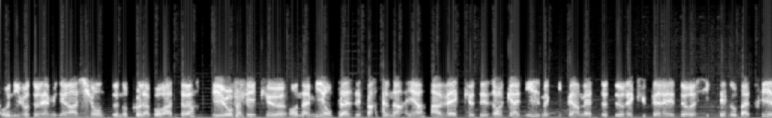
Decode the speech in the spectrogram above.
au niveau de rémunération de nos collaborateurs et au fait qu'on a mis en place des partenariats avec des organismes qui permettent de récupérer, de recycler nos batteries.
